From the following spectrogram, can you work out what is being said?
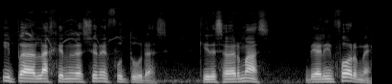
y para las generaciones futuras. ¿Quiere saber más? Vea el informe.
